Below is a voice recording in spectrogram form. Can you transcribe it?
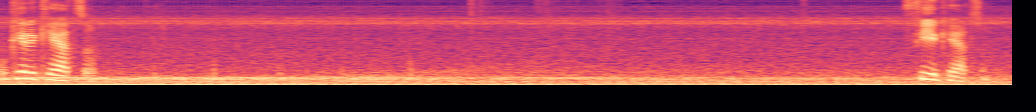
Okay, eine Kerze. Vier Kerzen.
